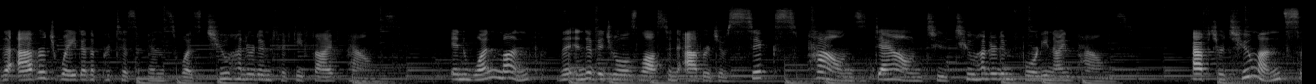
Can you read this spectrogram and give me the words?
the average weight of the participants was 255 pounds. In one month, the individuals lost an average of 6 pounds down to 249 pounds. After two months,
